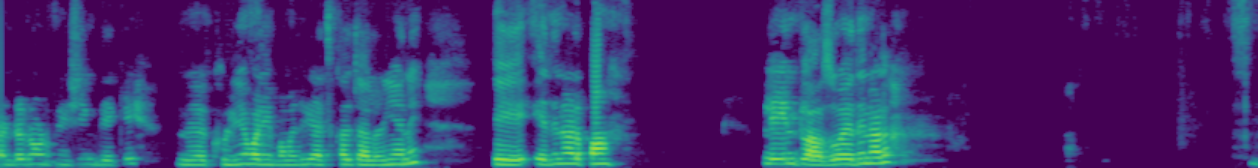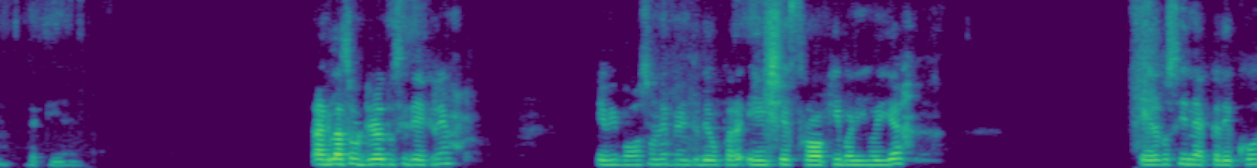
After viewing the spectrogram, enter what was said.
ਅੰਡਰਗਰਾਉਂਡ ਫਿਨਿਸ਼ਿੰਗ ਦੇ ਕੇ, ਅਹ, ਖੁੱਲੀਆਂ ਵਾਲੀਆਂ ਬਾਹਾਂ ਜਿਹੜੀਆਂ ਅੱਜ ਅੱਜਕੱਲ ਚੱਲ ਰਹੀਆਂ ਨੇ, ਤੇ ਇਹਦੇ ਨਾਲ ਆਪਾਂ ਪਲੇਨ ਪਲਾਜ਼ੋ ਹੈ ਇਹਦੇ ਨਾਲ। ਅਗਲਾ ਸੂਟ ਜਿਹੜਾ ਤੁਸੀਂ ਦੇਖ ਰਹੇ ਹੋ, ਇਹ ਵੀ ਬਹੁਤ ਸੋਹਣੇ ਪ੍ਰਿੰਟ ਦੇ ਉੱਪਰ ਏ ਸ਼ੇਪ ਫਰੋਕ ਹੀ ਬਣੀ ਹੋਈ ਆ। ਇਹਦਾ ਤੁਸੀਂ ਨੈਕ ਦੇਖੋ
